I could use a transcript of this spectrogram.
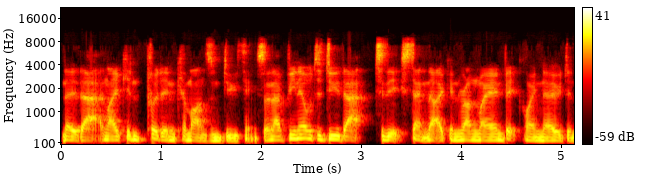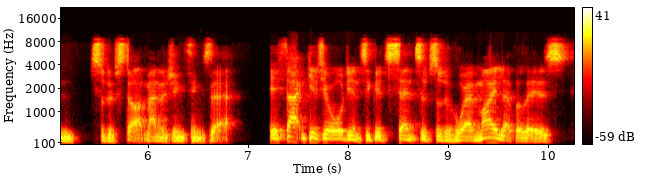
know that and I can put in commands and do things. And I've been able to do that to the extent that I can run my own Bitcoin node and sort of start managing things there. If that gives your audience a good sense of sort of where my level is,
